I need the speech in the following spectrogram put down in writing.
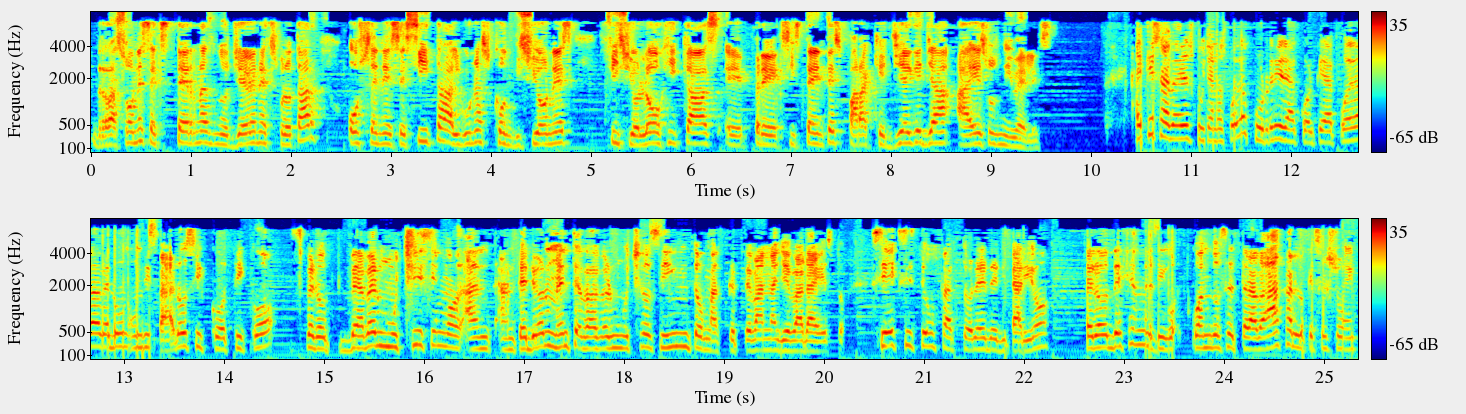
razones externas nos lleven a explotar o se necesita algunas condiciones fisiológicas eh, preexistentes para que llegue ya a esos niveles? Hay que saber escuchar, nos puede ocurrir a cualquiera, puede haber un, disparo psicótico, pero va a haber muchísimo, anteriormente va a haber muchos síntomas que te van a llevar a esto. Si existe un factor hereditario, pero déjenme les digo, cuando se trabaja lo que es el sueño,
